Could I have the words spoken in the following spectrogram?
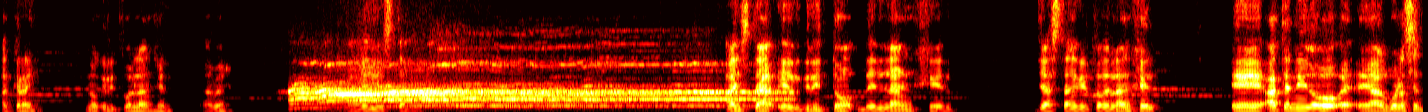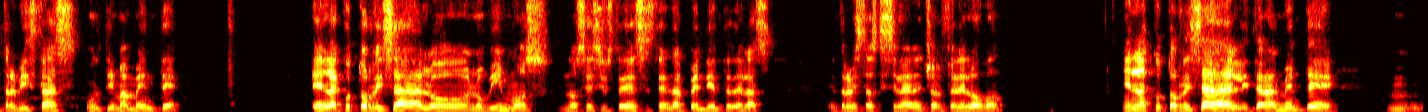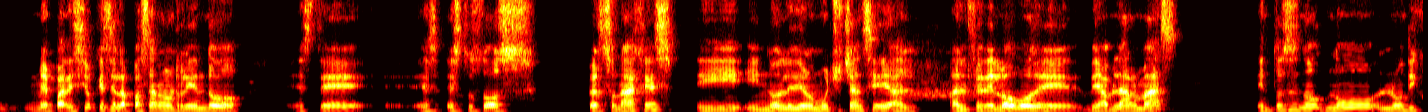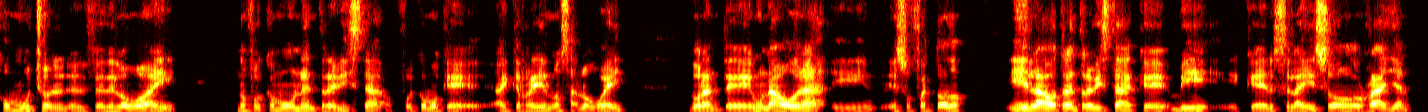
ah caray, no gritó el ángel, a ver, ahí está, ahí está el grito del ángel, ya está el grito del ángel, eh, ha tenido eh, eh, algunas entrevistas últimamente. En la cotorriza lo, vimos. No sé si ustedes estén al pendiente de las entrevistas que se le han hecho al Fede Lobo. En la cotorriza, literalmente, mm, me pareció que se la pasaron riendo este, estos dos personajes y, no le dieron mucho chance al, al Fede Lobo de, de hablar más entonces no, no, no dijo mucho el, Fede Lobo ahí, no fue como una entrevista, fue como que hay que reírnos a lo güey durante una hora y eso fue todo. Y la otra entrevista que vi, que se la hizo Ryan,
